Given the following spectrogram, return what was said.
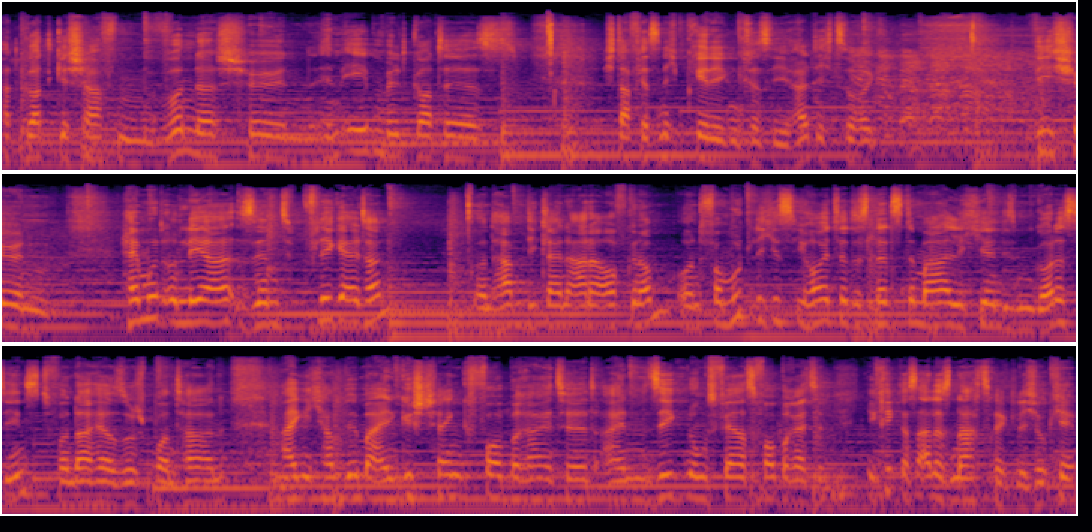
Hat Gott geschaffen, wunderschön, im Ebenbild Gottes. Ich darf jetzt nicht predigen, Chrissy, halt dich zurück. Wie schön. Helmut und Lea sind Pflegeeltern und haben die kleine Anna aufgenommen. Und vermutlich ist sie heute das letzte Mal hier in diesem Gottesdienst. Von daher so spontan. Eigentlich haben wir immer ein Geschenk vorbereitet, einen Segnungsvers vorbereitet. Ihr kriegt das alles nachträglich, okay?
